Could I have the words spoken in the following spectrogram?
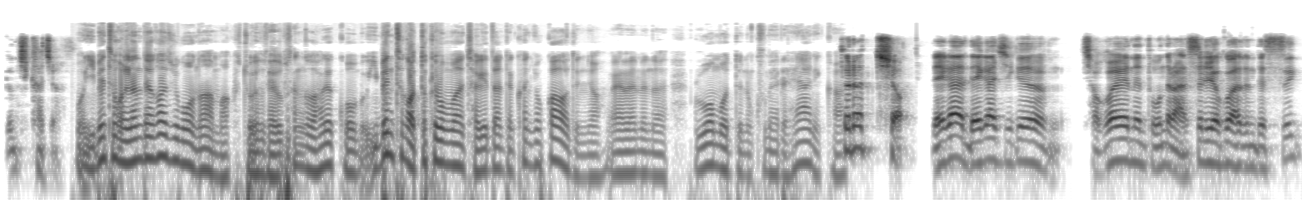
끔찍하죠. 뭐 이벤트 관련돼 가지고는 아마 그쪽에서 계속 생각하겠고 뭐 이벤트가 어떻게 보면 자기들한테 큰 효과거든요. 왜냐면은 루어 모드는 구매를 해야 하니까. 그렇죠. 내가 내가 지금 저거에는 돈을 안 쓰려고 하는데 쓰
